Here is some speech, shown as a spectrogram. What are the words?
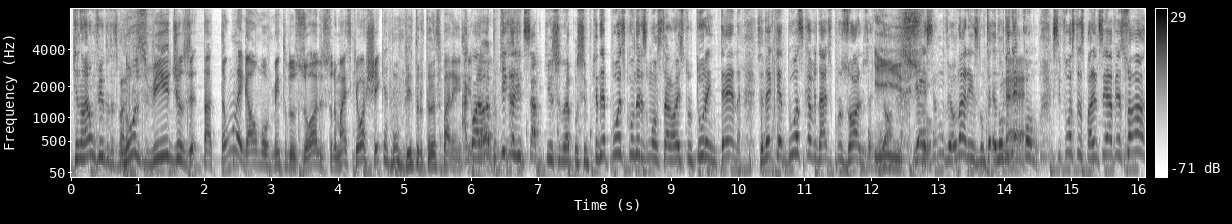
Que não é um vidro transparente. Nos vídeos tá tão legal o movimento dos olhos, tudo mais, que eu achei que era um vidro transparente. Agora, então... por que, que a gente sabe que isso não é possível? Porque depois, quando eles mostraram a estrutura interna, você vê que é duas cavidades pros olhos aqui, Isso. ó. E aí você não vê o nariz, não, tem- não teria É. como. Se fosse transparente, você ia ver só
